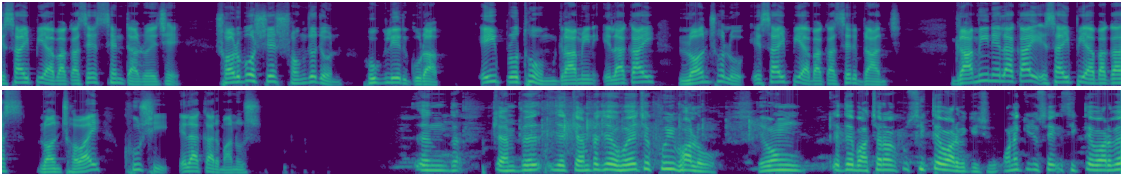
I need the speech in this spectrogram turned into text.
এসআইপি অ্যাবাকাসের সেন্টার রয়েছে। সর্বশেষ সংযোজন হুগলির গুড়াপ। এই প্রথম গ্রামীণ এলাকায় লঞ্চ হলো এসআইপি অ্যাবাকাসের ব্রাঞ্চ। গ্রামীণ এলাকায় এসআইপি অ্যাবাকাস লঞ্চ হওয়ায় খুশি এলাকার মানুষ। ক্যাম্পে, যে ক্যাম্পটা যে হয়েছে খুবই ভালো এবং এতে বাচ্চারা খুব শিখতে পারবে কিছু। অনেক কিছু শিখতে পারবে।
